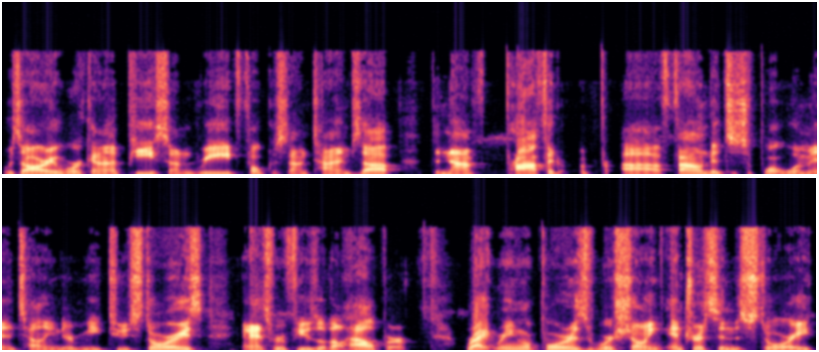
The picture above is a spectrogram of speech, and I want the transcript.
was already working on a piece on Reade, focused on Time's Up, the nonprofit uh, founded to support women in telling their Me Too stories, and its refusal to help her. Right wing reporters were showing interest in the story,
